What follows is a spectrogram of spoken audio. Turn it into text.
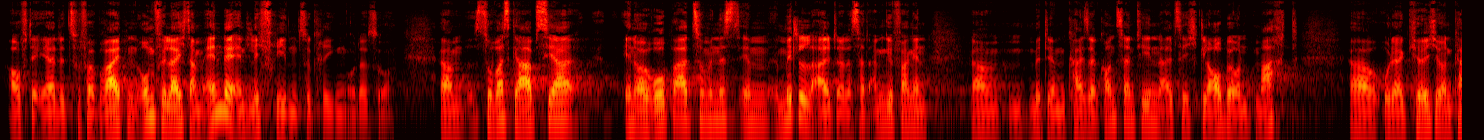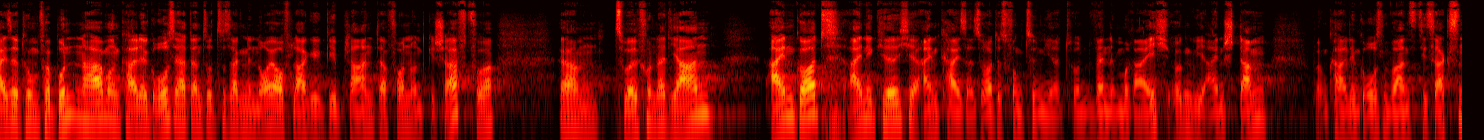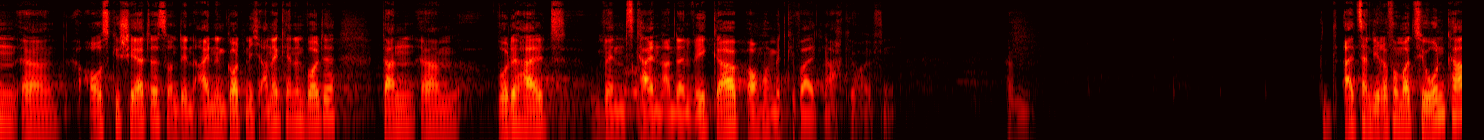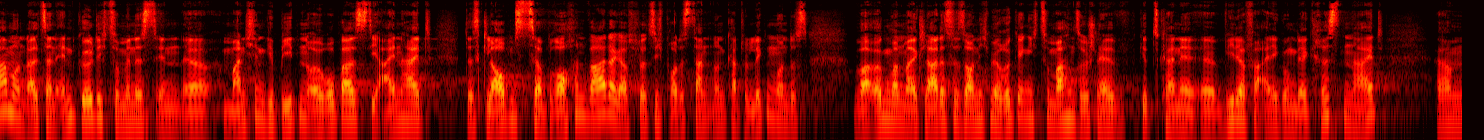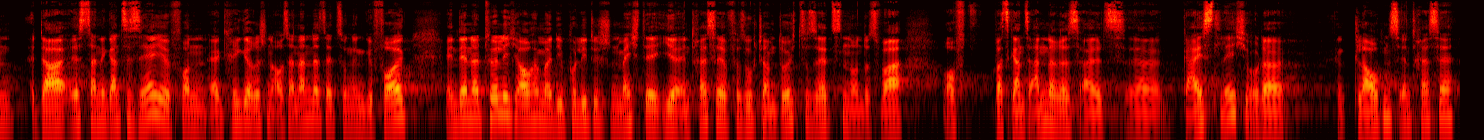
auf der Erde zu verbreiten, um vielleicht am Ende endlich Frieden zu kriegen oder so. Ähm, sowas gab es ja in Europa, zumindest im Mittelalter. Das hat angefangen ähm, mit dem Kaiser Konstantin, als sich Glaube und Macht äh, oder Kirche und Kaisertum verbunden haben. Und Karl der Große hat dann sozusagen eine Neuauflage geplant davon und geschafft vor ähm, 1200 Jahren. Ein Gott, eine Kirche, ein Kaiser, so hat es funktioniert. Und wenn im Reich irgendwie ein Stamm, beim Karl dem Großen waren es die Sachsen, äh, ausgeschert ist und den einen Gott nicht anerkennen wollte, dann ähm, wurde halt, wenn es keinen anderen Weg gab, auch mal mit Gewalt nachgeholfen. Als dann die Reformation kam und als dann endgültig zumindest in äh, manchen Gebieten Europas die Einheit des Glaubens zerbrochen war, da gab es plötzlich Protestanten und Katholiken und es war irgendwann mal klar, dass es auch nicht mehr rückgängig zu machen. So schnell gibt es keine äh, Wiedervereinigung der Christenheit. Ähm, da ist dann eine ganze Serie von äh, kriegerischen Auseinandersetzungen gefolgt, in der natürlich auch immer die politischen Mächte ihr Interesse versucht haben durchzusetzen. Und es war oft was ganz anderes als äh, geistlich oder Glaubensinteresse.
